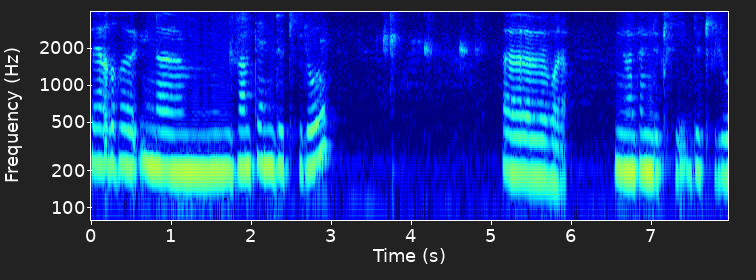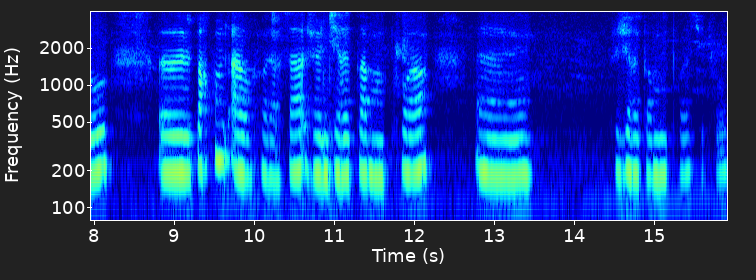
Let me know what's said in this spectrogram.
perdre une euh, vingtaine de kilos. voilà. Une vingtaine de, de kilos. par contre, alors voilà, ça, je ne dirais pas mon poids. Je dirais pas mon poids, c'est tout.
